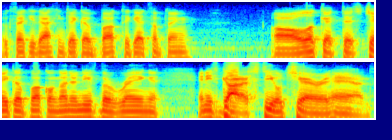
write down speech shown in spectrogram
looks like he's asking Jacob Buck to get something. Oh, look at this. Jacob Buck going underneath the ring, and he's got a steel chair in hand.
